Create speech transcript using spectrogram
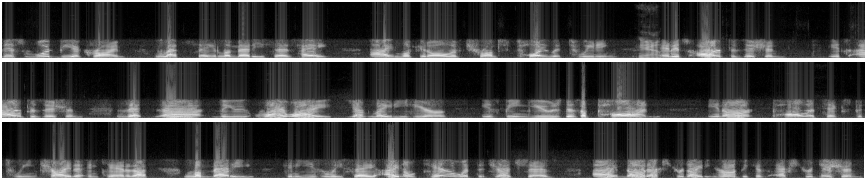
this would be a crime, let's say Lametti says, hey, I look at all of Trump's toilet tweeting, yeah. and it's our position, it's our position that uh, the Huawei young lady here is being used as a pawn in our politics between China and Canada, Lametti can easily say, I don't care what the judge says. I'm not extraditing her because extradition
